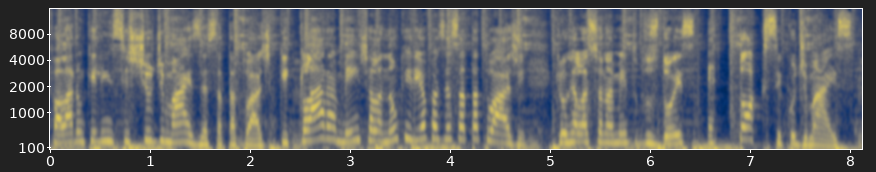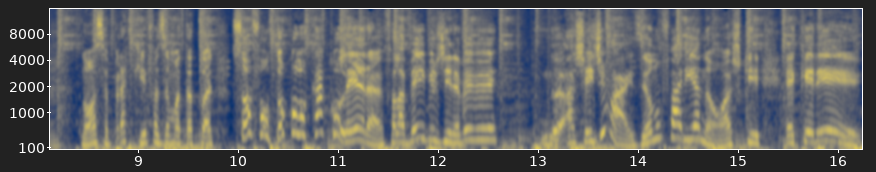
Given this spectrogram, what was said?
Falaram que ele insistiu demais nessa tatuagem, que claramente ela não queria fazer essa tatuagem, que o relacionamento dos dois é tóxico demais. Nossa, pra que fazer uma tatuagem? Só faltou colocar a coleira. Falar, vem, Virgínia, vem, vem, vem achei demais. Eu não faria, não. Acho que é querer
